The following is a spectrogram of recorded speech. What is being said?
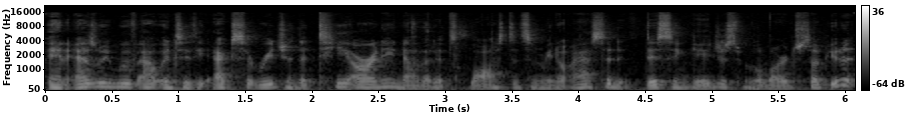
And as we move out into the exit region, the tRNA, now that it's lost its amino acid, it disengages from the large subunit,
